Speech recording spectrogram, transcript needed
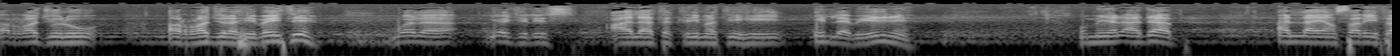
الرجل الرجل في بيته ولا يجلس على تكريمته إلا بإذنه. ومن الآداب ألا ينصرف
